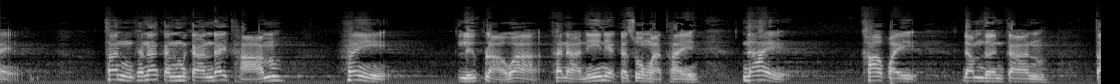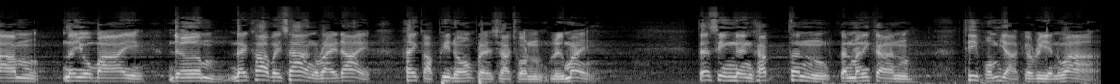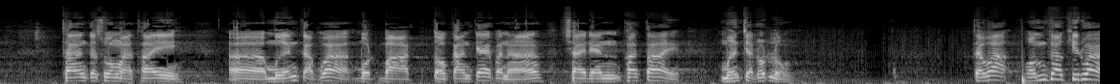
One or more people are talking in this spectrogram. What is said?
ท่านคณะกรรมการได้ถามให้หรือเปล่าว่าขณะนี้เนี่ยกระทรวงมหาดไทยได้เข้าไปดำเนินการตาม นโยบายเดิมได้เข้าไปสร้างรายได้ให้กับพี่น้องประชาชนหรือไม่ แต่สิ่งหนึ่งครับท่านกรรมาธิการที่ผมอยากจะเรียนว่าทางกระทรวงมหาดไทยเหมือนกับว่าบทบาทต่อการแก้ปัญหาชายแดนภาคใต้เหมือนจะลดลง แต่ว่าผมก็คิดว่า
